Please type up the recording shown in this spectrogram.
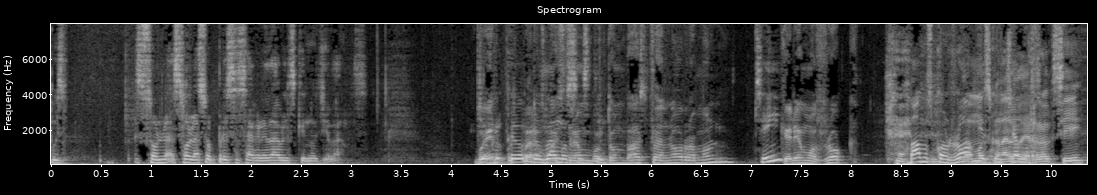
pues son, son las sorpresas agradables que nos llevamos. bueno, pues para nos vamos, un este botón basta, ¿no, Ramón? Sí. Queremos rock. Vamos con rock. Vamos con algo de rock, sí.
